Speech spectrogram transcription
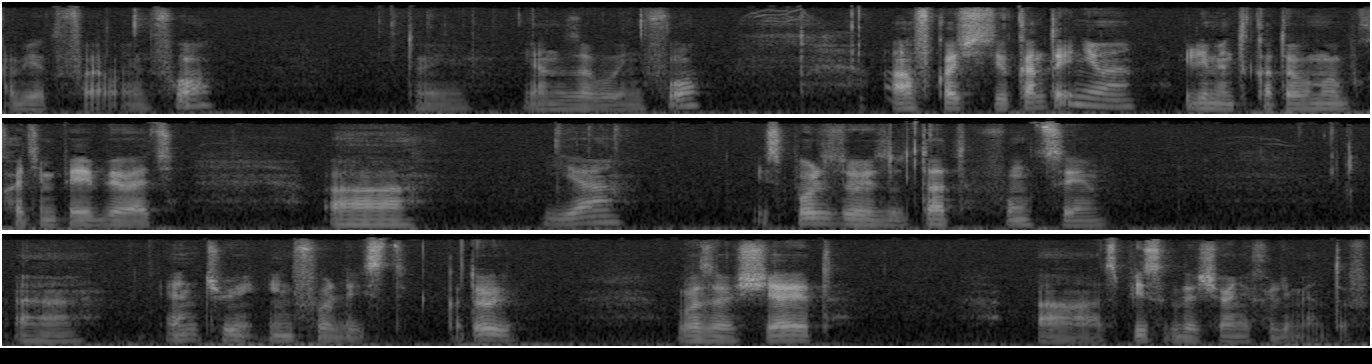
объект файл info, то я назову info. А в качестве контейнера, элемента, который мы хотим перебирать, а, я использую результат функции а, entry info list, который возвращает а, список дочерних элементов.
